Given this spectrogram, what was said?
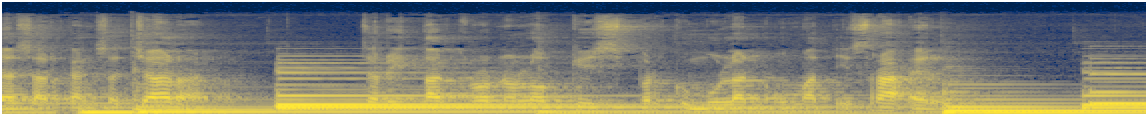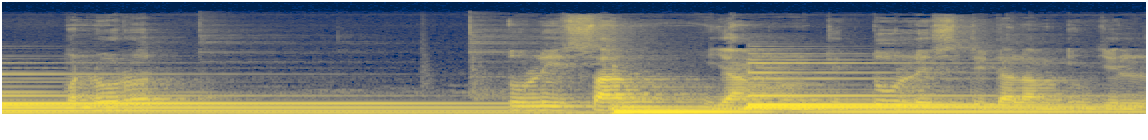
berdasarkan sejarah, cerita kronologis pergumulan umat Israel. Menurut tulisan yang ditulis di dalam Injil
